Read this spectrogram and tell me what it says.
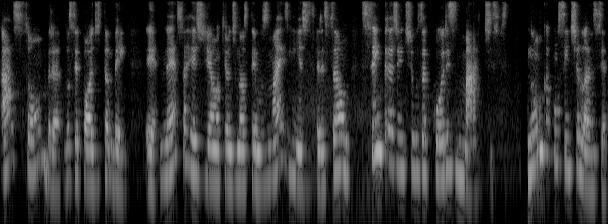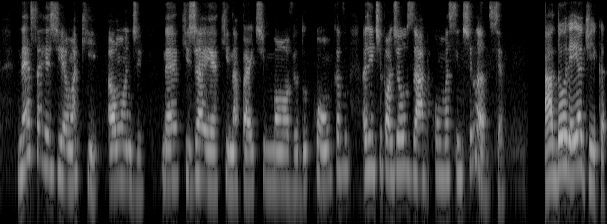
a sombra você pode também é, nessa região aqui onde nós temos mais linhas de expressão, sempre a gente usa cores mates, nunca com cintilância. Nessa região aqui, aonde, né, que já é aqui na parte móvel do côncavo, a gente pode usar com uma cintilância. Adorei a dica.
